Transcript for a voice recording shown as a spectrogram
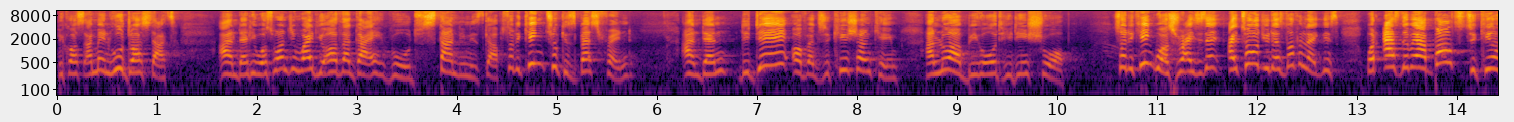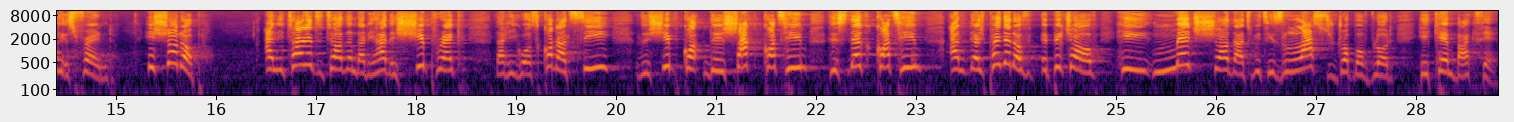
because, I mean, who does that? And then he was wondering why the other guy would stand in his gap. So the king took his best friend, and then the day of execution came, and lo and behold, he didn't show up. So the king was right. He said, I told you there's nothing like this. But as they were about to kill his friend, he showed up. And he tried to tell them that he had a shipwreck, that he was caught at sea, the ship caught, the shark caught him, the snake caught him, and they painted of, a picture of he made sure that with his last drop of blood, he came back there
